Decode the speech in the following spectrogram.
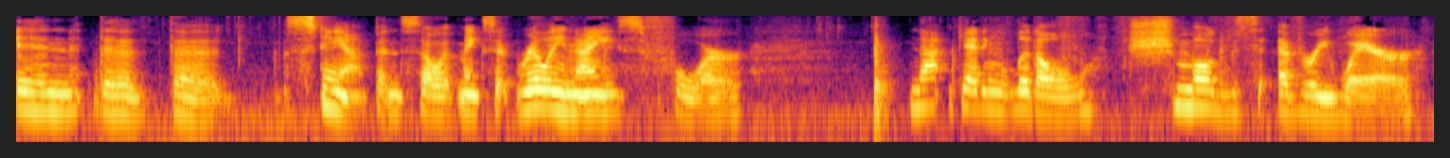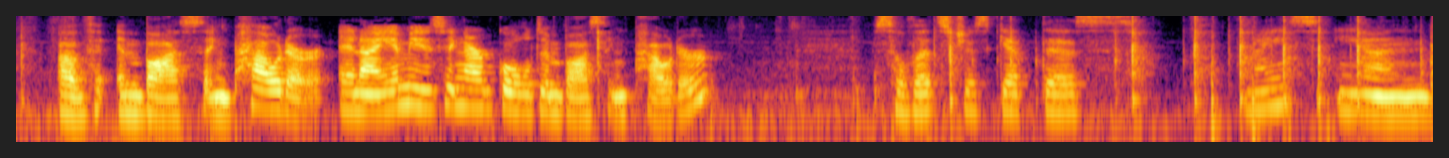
in the, the stamp. And so it makes it really nice for not getting little schmugs everywhere of embossing powder. And I am using our gold embossing powder. So let's just get this nice and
